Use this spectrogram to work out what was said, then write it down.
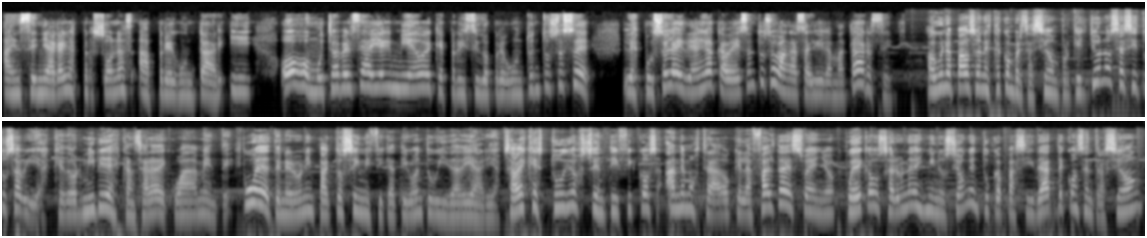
a enseñar a las personas a preguntar. Y ojo, muchas veces hay el miedo de que, pero si lo pregunto, entonces se les puse la idea en la cabeza, entonces van a salir a matarse. Hago una pausa en esta conversación porque yo no sé si tú sabías que dormir y descansar adecuadamente puede tener un impacto significativo en tu vida diaria. Sabes que estudios científicos han demostrado que la falta de sueño puede causar una disminución en tu capacidad de concentración,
